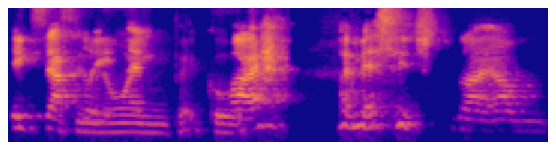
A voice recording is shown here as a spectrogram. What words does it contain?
It's exactly. And annoying but good. I, I messaged my um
